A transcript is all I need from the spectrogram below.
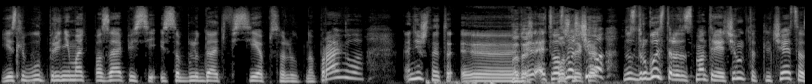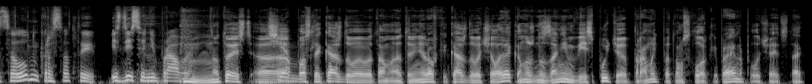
Если будут принимать по записи и соблюдать все абсолютно правила, конечно, это, э, Ну, это возможно. после Чем- но с другой стороны, смотри, а чем это отличается от салона красоты? И здесь они правы. Ну, то есть, э, Чем? после каждого там, э, тренировки каждого человека нужно за ним весь путь э, промыть потом с хлоркой, правильно получается, так?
